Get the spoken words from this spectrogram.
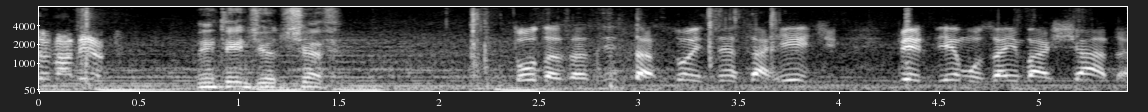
Estacionamento. Entendido, chefe. Todas as estações nessa rede. Perdemos a embaixada.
